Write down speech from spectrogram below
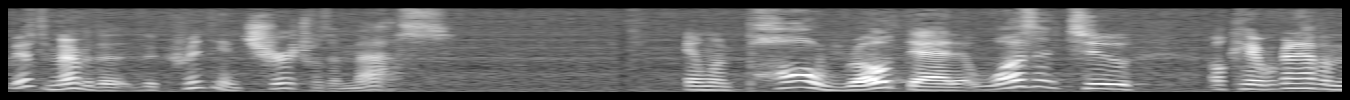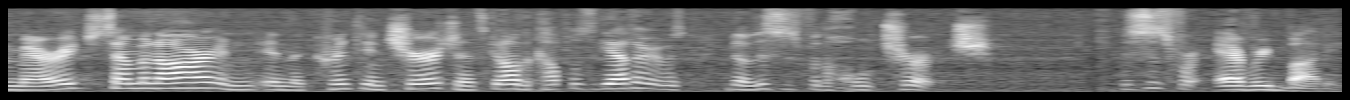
We have to remember the, the Corinthian church was a mess. And when Paul wrote that, it wasn't to okay, we're going to have a marriage seminar in, in the Corinthian church and let's get all the couples together. It was, no, this is for the whole church. This is for everybody.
